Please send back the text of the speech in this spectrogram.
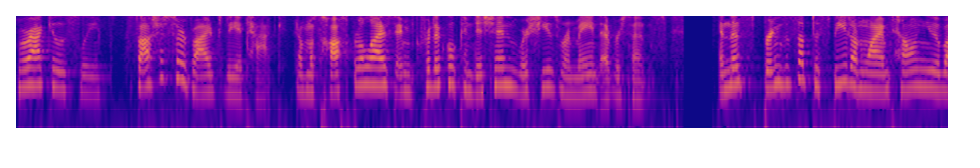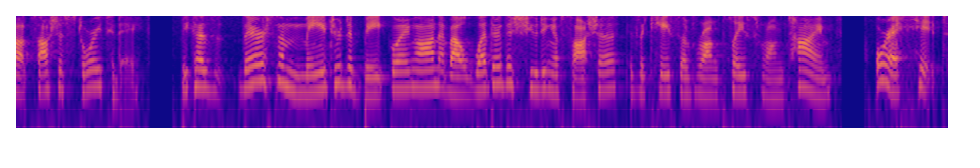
Miraculously, Sasha survived the attack and was hospitalized in critical condition where she's remained ever since. And this brings us up to speed on why I'm telling you about Sasha's story today. Because there's some major debate going on about whether the shooting of Sasha is a case of wrong place, wrong time, or a hit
